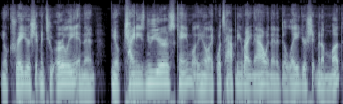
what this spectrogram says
you know, create your shipment too early, and then you know Chinese New Year's came, you know, like what's happening right now, and then it delayed your shipment a month.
